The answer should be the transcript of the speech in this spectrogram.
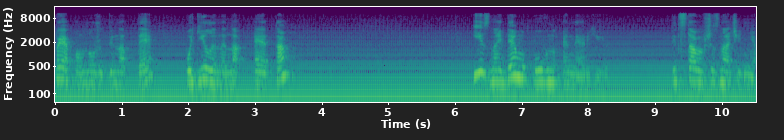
П помножити на Т, поділене на ета. І знайдемо повну енергію. Підставивши значення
